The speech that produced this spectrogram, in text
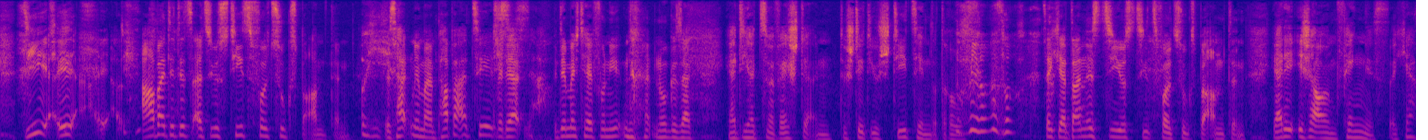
die äh, arbeitet jetzt als Justizvollzugsbeamtin. Ui. Das hat mir mein Papa erzählt, mit, der, mit dem ich telefoniert und hat nur gesagt, ja, die hat zur Wäsche an, da steht Justiz hinter drauf. Sag ich, ja, dann ist sie Justizvollzugsbeamtin. Ja, die ist auch im Gefängnis. Sag ich, ja.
